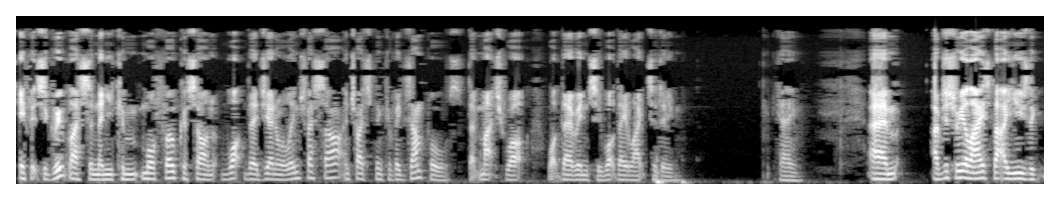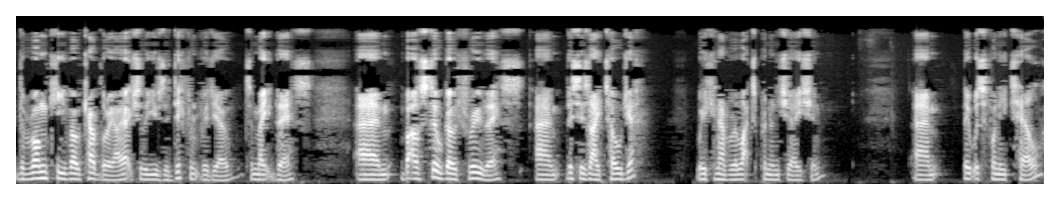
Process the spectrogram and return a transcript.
If it's a group lesson, then you can more focus on what their general interests are and try to think of examples that match what, what they're into, what they like to do. Okay. Um, I've just realised that I used the, the, wrong key vocabulary. I actually used a different video to make this, um, but I'll still go through this. Um, this is I told you. We can have relaxed pronunciation. Um, it was funny till.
